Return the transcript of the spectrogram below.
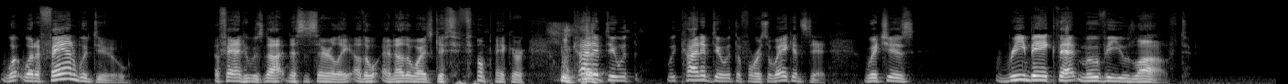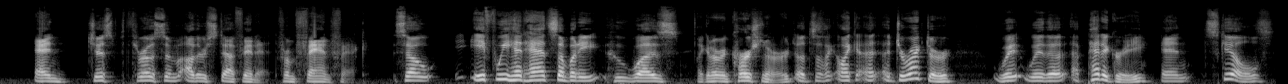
what what a fan would do, a fan who was not necessarily other, an otherwise gifted filmmaker, would kind of do what we kind of do what The Force Awakens did, which is remake that movie you loved and just throw some other stuff in it from fanfic. So if we had had somebody who was like an Irvin Kershner, or like, like a, a, director with, with a, a pedigree and skills,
